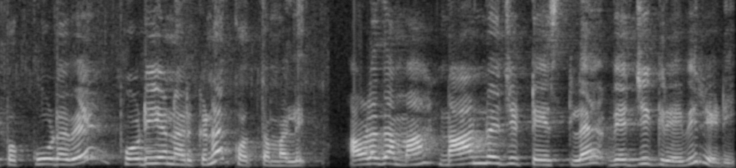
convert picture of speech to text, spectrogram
இப்போ கூடவே பொடியை நறுக்குன கொத்தமல்லி. அவ்வளோதாம்மா நான்வெஜ் டேஸ்ட்டில் வெஜ்ஜு கிரேவி ரெடி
